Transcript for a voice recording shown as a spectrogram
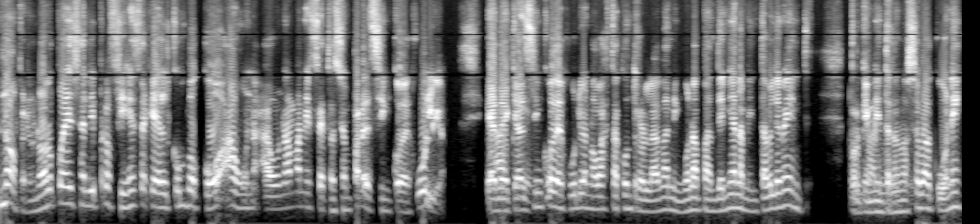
no, pero no lo puede salir, pero fíjese que él convocó a una, a una manifestación para el 5 de julio, que de que el 5 de julio no va a estar controlada ninguna pandemia, lamentablemente, porque mientras no se vacune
